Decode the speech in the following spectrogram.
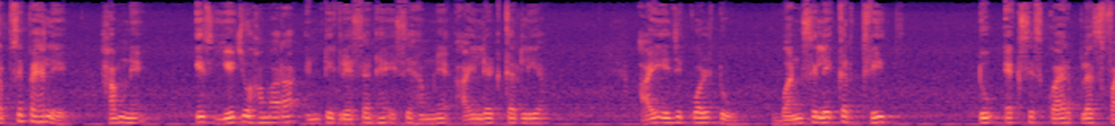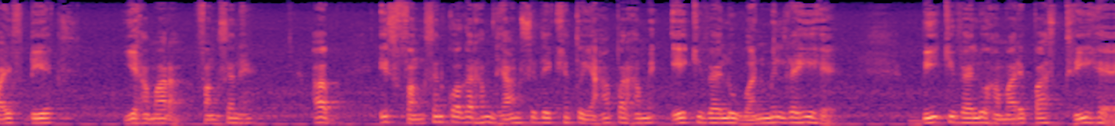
सबसे पहले हमने इस, ये जो हमारा इंटीग्रेशन है, इसे हमने आई लेट कर लिया। I is equal to one से लेकर three two x square plus five d x ये हमारा फ़ंक्शन है। अब इस फ़ंक्शन को अगर हम ध्यान से देखें तो यहाँ पर हमें ए की वैल्यू वन मिल रही है बी की वैल्यू हमारे पास थ्री है।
